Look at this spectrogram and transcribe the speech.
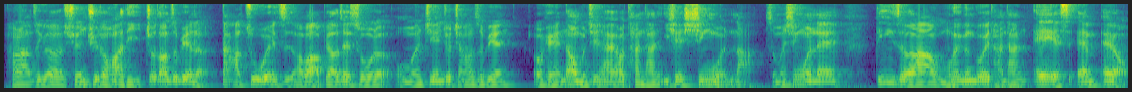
好了，这个选举的话题就到这边了，打住为止，好不好？不要再说了，我们今天就讲到这边。OK，那我们接下来要谈谈一些新闻啦。什么新闻呢？第一则啊，我们会跟各位谈谈 ASML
